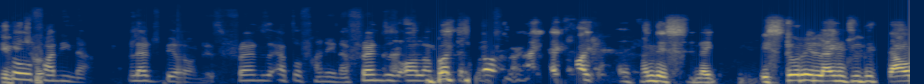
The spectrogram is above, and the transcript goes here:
TV eto show. funny na. Let's be honest. Friends eto funny na. Friends is all about But the you know, punchline. I, I, I find this like storyline যদি তাও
